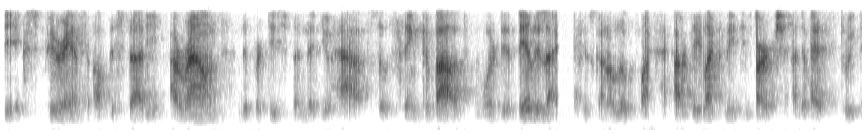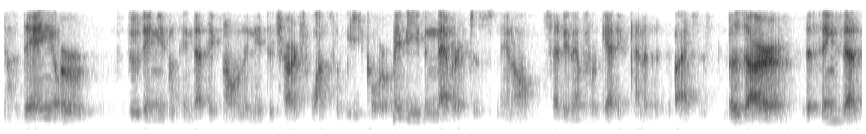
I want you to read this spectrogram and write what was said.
the experience of the study around the participant that you have. So think about what their daily life is going to look like. Are they likely to charge a device three times a day or do they need something that they can only need to charge once a week or maybe even never, just, you know, setting and forgetting kind of the devices. Those are the things that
